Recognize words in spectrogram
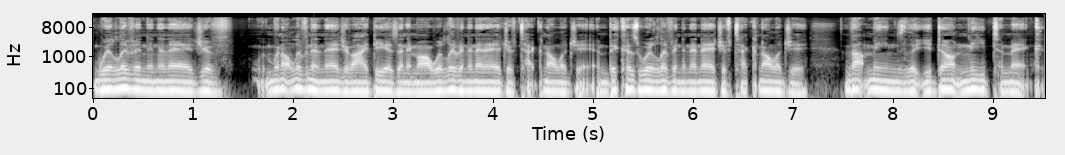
we're living in an age of we're not living in an age of ideas anymore. We're living in an age of technology, and because we're living in an age of technology, that means that you don't need to make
